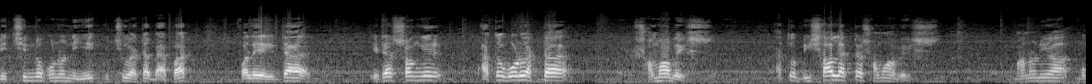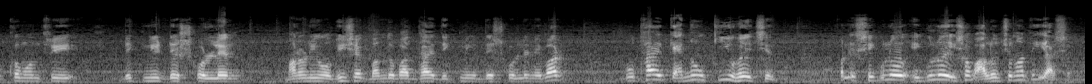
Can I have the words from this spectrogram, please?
বিচ্ছিন্ন কোনো নিয়ে কিছু একটা ব্যাপার ফলে এটা এটার সঙ্গে এত বড় একটা সমাবেশ। এত বিশাল একটা সমাবেশ। মাননীয় মুখ্যমন্ত্রী দিক নির্দেশ করলেন, মাননীয় অভিষেক বন্দ্যোপাধ্যায় দিক নির্দেশ করলেন, এবার কোথায় কেন, কি হয়েছে? ফলে সেগুলো, এগুলো এইসব আলোচনাতেই আসে।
